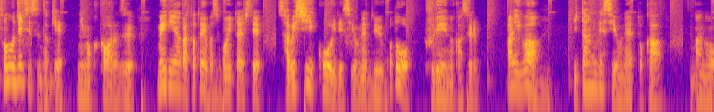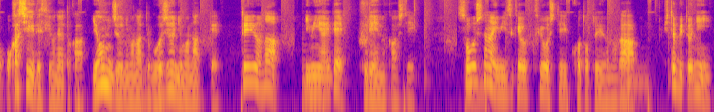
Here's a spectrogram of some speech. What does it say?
その事実だけにもかかわらず、メディアが例えばそこに対して寂しい行為ですよねということをフレーム化する。あるいは、異端ですよねとか、あの、おかしいですよねとか、40にもなって50にもなってというような意味合いでフレーム化をしていく。そうしたような意味付けを付与していくことというのが、人々に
